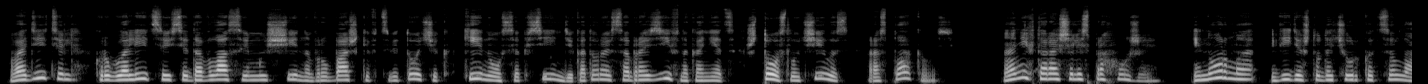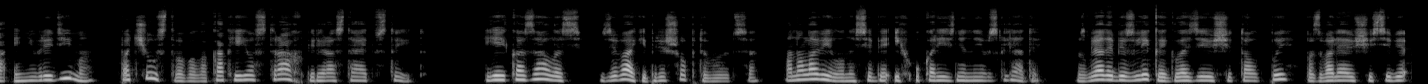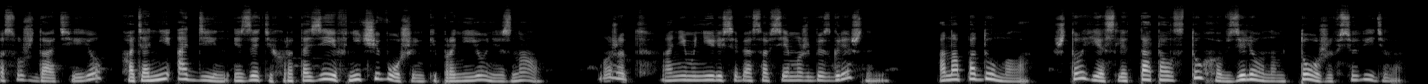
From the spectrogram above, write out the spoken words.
Водитель, круглолицый седовласый мужчина в рубашке в цветочек, кинулся к Синди, которая, сообразив, наконец, что случилось, расплакалась. На них таращились прохожие, и Норма, видя, что дочурка цела и невредима, почувствовала, как ее страх перерастает в стыд. Ей казалось, зеваки перешептываются. Она ловила на себе их укоризненные взгляды. Взгляды безликой глазеющей толпы, позволяющей себе осуждать ее, хотя ни один из этих ротозеев ничегошеньки про нее не знал. Может, они мнили себя совсем уж безгрешными? Она подумала, Что, если та толстуха в зеленом тоже все видела?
